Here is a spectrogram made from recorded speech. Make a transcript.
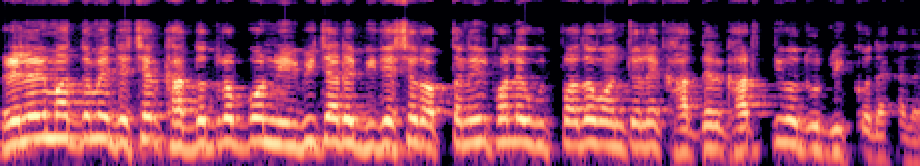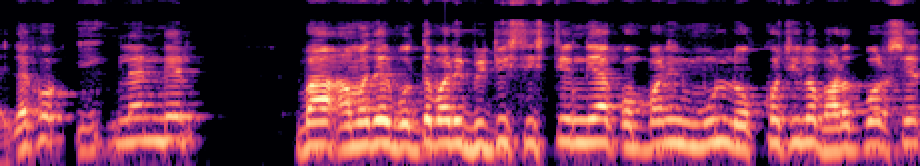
রেলের মাধ্যমে দেশের খাদ্যদ্রব্য নির্বিচারে বিদেশে রপ্তানির ফলে উৎপাদক অঞ্চলে খাদ্যের ঘাটতি ও দুর্ভিক্ষ দেখা যায় দেখো, ইংল্যান্ডের বা আমাদের বলতে পারি ব্রিটিশ ইস্ট ইন্ডিয়া কোম্পানির মূল লক্ষ্য ছিল ভারতবর্ষের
